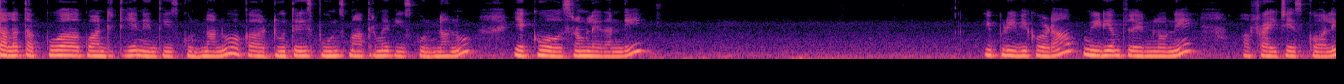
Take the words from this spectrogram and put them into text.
చాలా తక్కువ క్వాంటిటీయే నేను తీసుకుంటున్నాను. ఒక టూ త్రీ స్పూన్స్ మాత్రమే తీసుకుంటున్నాను. ఎక్కువ అవసరం లేదండి. ఇప్పుడు ఇవి కూడా మీడియం ఫ్లేమ్లోనే ఫ్రై చేసుకోవాలి.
